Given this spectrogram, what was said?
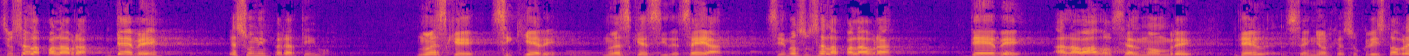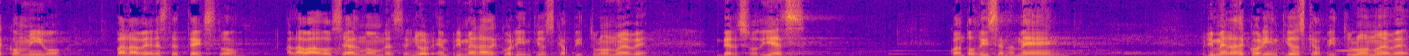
se usa la palabra debe, es un imperativo. No es que si quiere, no es que si desea, si no se usa la palabra debe. Alabado sea el nombre del Señor Jesucristo. Abre conmigo para ver este texto. Alabado sea el nombre del Señor. En Primera de Corintios capítulo 9, verso 10. ¿Cuántos dicen amén? Primera de Corintios capítulo 9,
